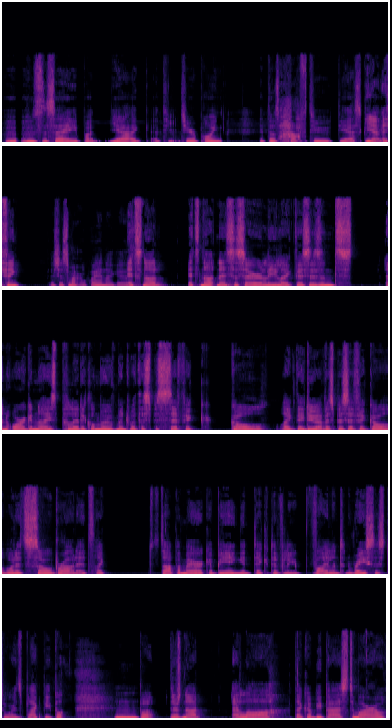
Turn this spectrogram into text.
who, who's to say? But yeah, I, to, to your point, it does have to de-escalate. Yeah, I think it's just a matter of when, I guess. it's not it's not necessarily like this isn't an organized political movement with a specific goal like they do have a specific goal but it's so broad it's like stop america being indicatively violent and racist towards black people Mm. but there's not a law that could be passed tomorrow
